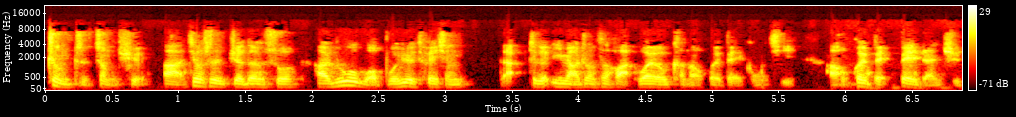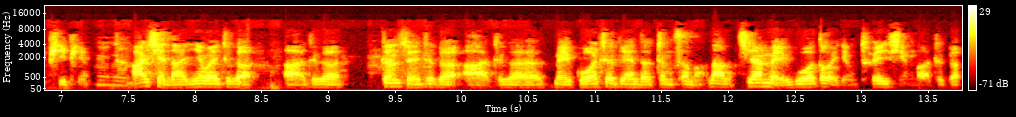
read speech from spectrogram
政治正确啊，就是觉得说啊，如果我不去推行。的这个疫苗政策的话，我有可能会被攻击啊，会被被人去批评。而且呢，因为这个呃，这个跟随这个啊，这个美国这边的政策嘛，那既然美国都已经推行了这个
